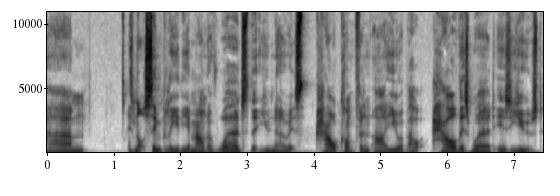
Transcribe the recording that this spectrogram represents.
um, is not simply the amount of words that you know, it's how confident are you about how this word is used.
